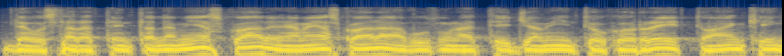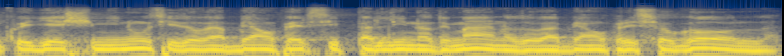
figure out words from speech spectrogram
devo stare attento alla mia squadra e la mia squadra ha avuto un atteggiamento corretto anche in quei dieci minuti dove abbiamo perso il pallino di mano, dove abbiamo preso gol.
